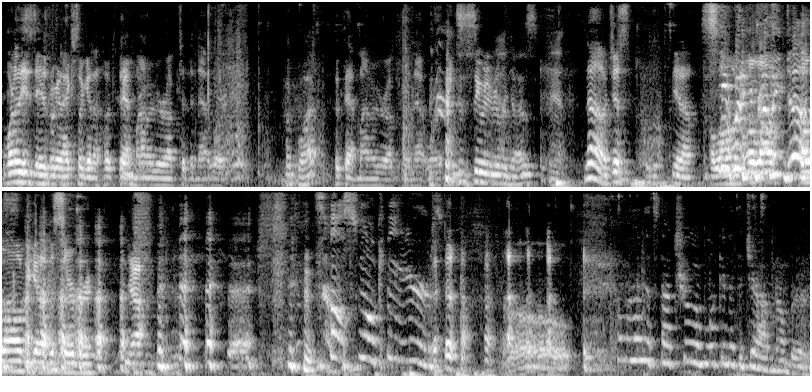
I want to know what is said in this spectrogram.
One of these days, we're gonna actually gonna hook that monitor up to the network. hook what? Hook that monitor up to the network. Just to see what he really does. Yeah. no, just you know, See allow, what he allow, really does. allow him to get on the server. Yeah. it's all smoke and mirrors. oh, come on, that's not true. I'm looking at the job number.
